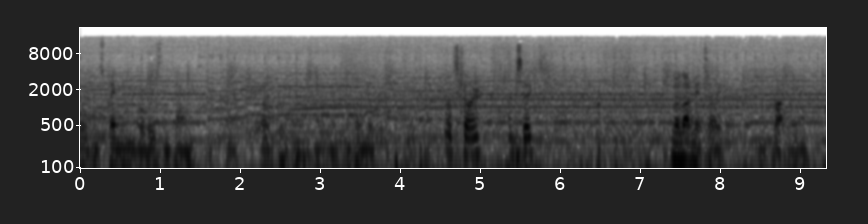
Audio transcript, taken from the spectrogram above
would have been spending or wasting time. Oh, good. I'm coming mid. Let's kill her. I'm six. No, not mid. Sorry, bot right now.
